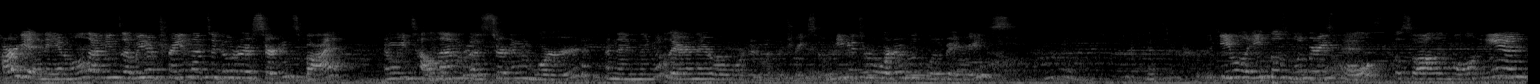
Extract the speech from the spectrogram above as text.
target an animal, that means that we have trained them to go to a certain spot, and we tell them a certain word, and then they go there and they're rewarded with a treat. So he gets rewarded with blueberries. He will eat those blueberries whole, he'll swallow them whole, and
